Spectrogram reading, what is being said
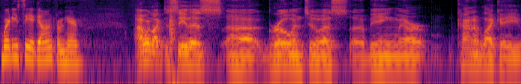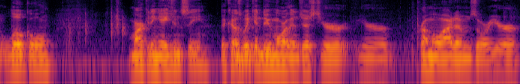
Where do you see it going from here? I would like to see this uh, grow into us uh, being more kind of like a local marketing agency because we can do more than just your your promo items or your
